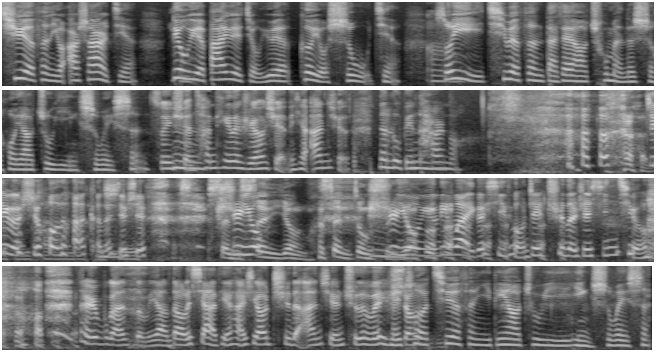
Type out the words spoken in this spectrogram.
七月份有二十二件，六月、八月、九月各有十五件。所以七月份大家要出门的时候要注意饮食卫生。所以选餐厅的时候要选那些安全的。那路边摊呢？这个时候的话，可能就是适用、慎用、慎重适用于另外一个系统。这吃的是心情，但是不管怎么样，到了夏天还是要吃的安全、吃的卫生。没错，七月份一定要注意饮食卫生。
